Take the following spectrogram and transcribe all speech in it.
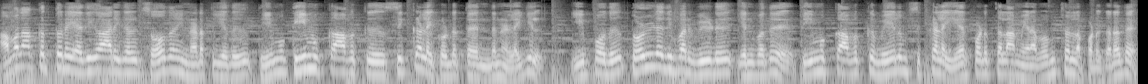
அமலாக்கத்துறை அதிகாரிகள் சோதனை நடத்தியது திமு திமுகவுக்கு சிக்கலை கொடுத்த இந்த நிலையில். இப்போது தொழிலதிபர் வீடு என்பது திமுகவுக்கு மேலும் சிக்கலை ஏற்படுத்தலாம் எனவும் சொல்லப்படுகிறது.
